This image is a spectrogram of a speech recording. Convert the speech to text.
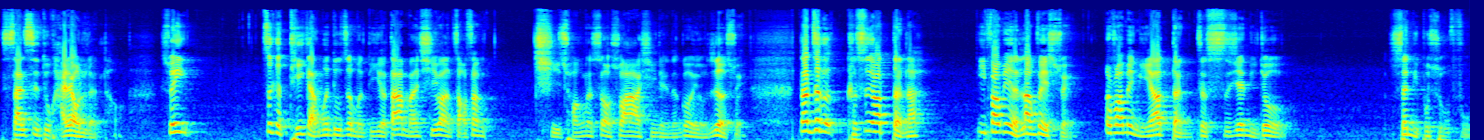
三四度还要冷哈。所以这个体感温度这么低了，大家蛮希望早上。起床的时候刷牙洗脸能够有热水，那这个可是要等啊，一方面很浪费水，二方面你要等这时间你就身体不舒服，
